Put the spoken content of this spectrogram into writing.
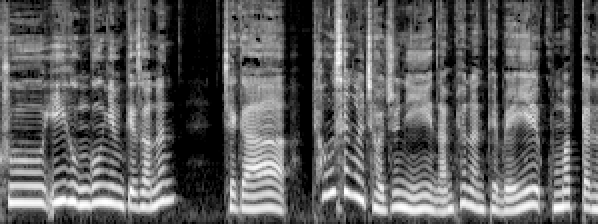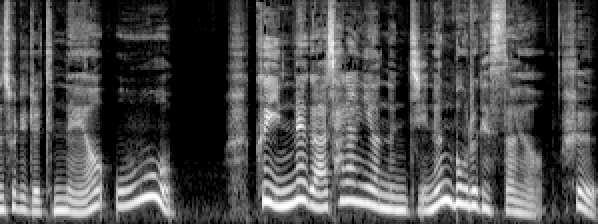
9200님께서는 제가 평생을 져주니 남편한테 매일 고맙다는 소리를 듣네요. 오! 그 인내가 사랑이었는지는 모르겠어요. 흐.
